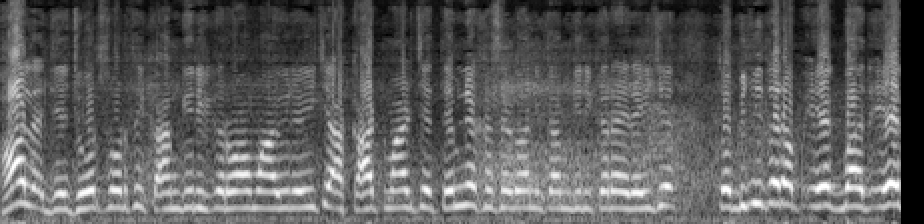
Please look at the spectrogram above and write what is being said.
હાલ જે જોરશોરથી કામગીરી કરવામાં આવી રહી છે, આ કાટમાળ છે, તેમને ખસેડવાની કામગીરી કરાઈ રહી છે. તો બીજી તરફ એક બાદ એક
